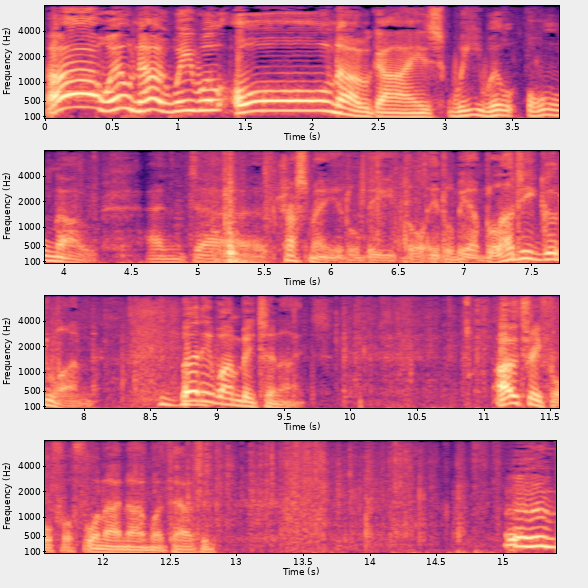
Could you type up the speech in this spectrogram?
Oh, we'll know. We will all know, guys. We will all know. And uh, trust me, it'll be it'll be a bloody good one. but it won't be tonight. Oh three four four four nine nine one thousand. Uh,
